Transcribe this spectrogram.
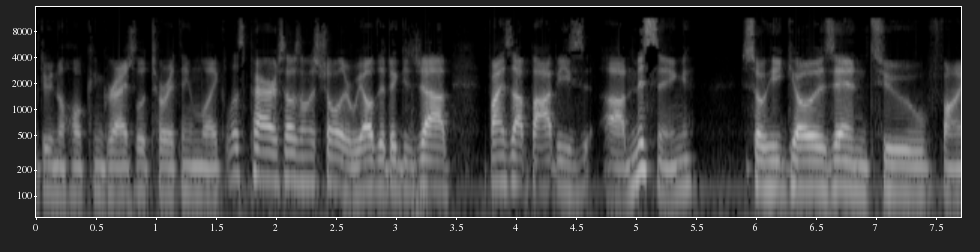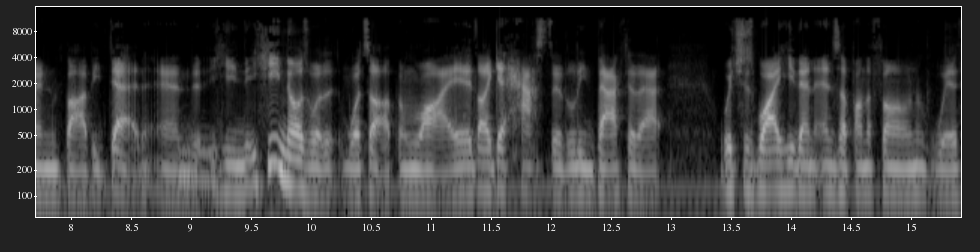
doing the whole congratulatory thing, like let's pat ourselves on the shoulder. We all did a good job. Finds out Bobby's uh, missing. So he goes in to find Bobby dead, and hmm. he he knows what what's up and why. It, like it has to lead back to that, which is why he then ends up on the phone with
